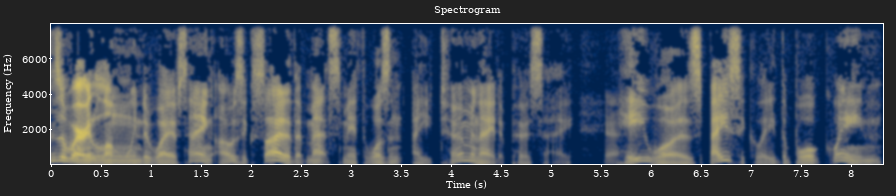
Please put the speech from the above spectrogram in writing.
This is a very long-winded way of saying I was excited that Matt Smith wasn't a Terminator per se. Yeah. He was basically the Borg Queen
